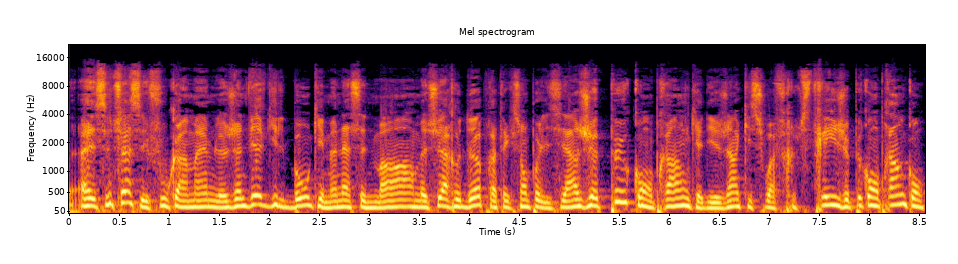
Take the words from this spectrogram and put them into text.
C'est ça, c'est fou quand même. Le Geneviève Guilbeault qui est menacé de mort, Monsieur Arruda, protection policière. Je peux comprendre qu'il y a des gens qui soient frustrés. Je peux comprendre qu'on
